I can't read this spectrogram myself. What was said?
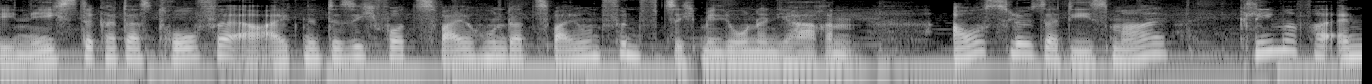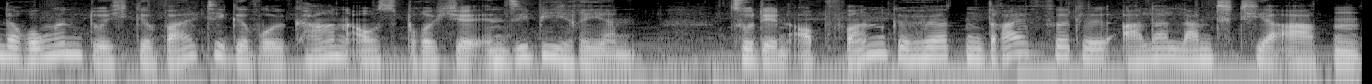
Die nächste Katastrophe ereignete sich vor 252 Millionen Jahren. Auslöser diesmal Klimaveränderungen durch gewaltige Vulkanausbrüche in Sibirien. Zu den Opfern gehörten drei Viertel aller Landtierarten,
